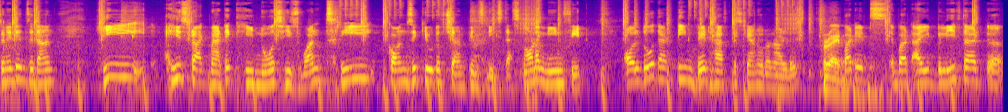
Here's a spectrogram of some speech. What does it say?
Zinedine Zidane, he he's pragmatic. He knows he's won three consecutive Champions Leagues. That's not a mean feat although that team did have Cristiano Ronaldo, right? But it's but I believe that uh,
